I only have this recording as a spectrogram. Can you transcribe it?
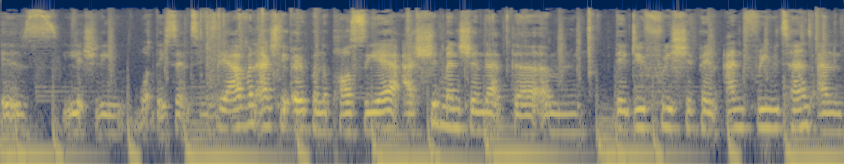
is literally what they sent to me. So yeah, I haven't actually opened the parcel yet. I should mention that the um, they do free shipping and free returns and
